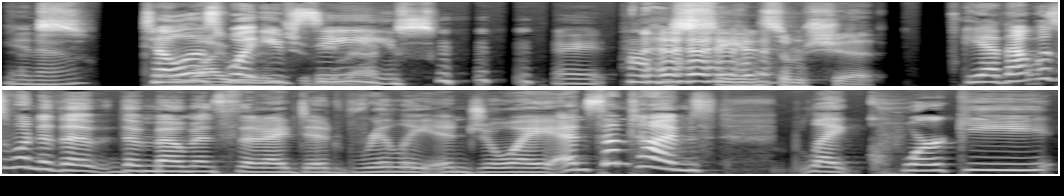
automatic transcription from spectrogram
you know, tell And us what you've you seen. Right. He's seen some shit. Yeah, that was one of the the moments that I did really enjoy. And sometimes like quirky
